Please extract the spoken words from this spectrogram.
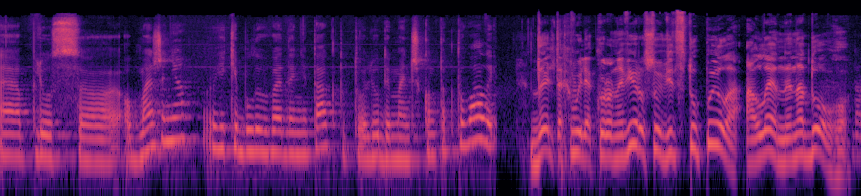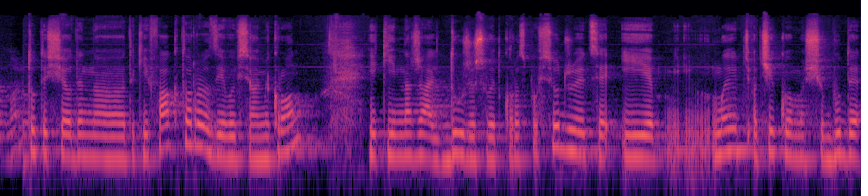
е, плюс е, обмеження, які були введені, так тобто люди менше контактували. Дельта хвиля коронавірусу відступила, але ненадовго. Тут ще один е, такий фактор з'явився омікрон, який, на жаль, дуже швидко розповсюджується, і ми очікуємо, що буде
